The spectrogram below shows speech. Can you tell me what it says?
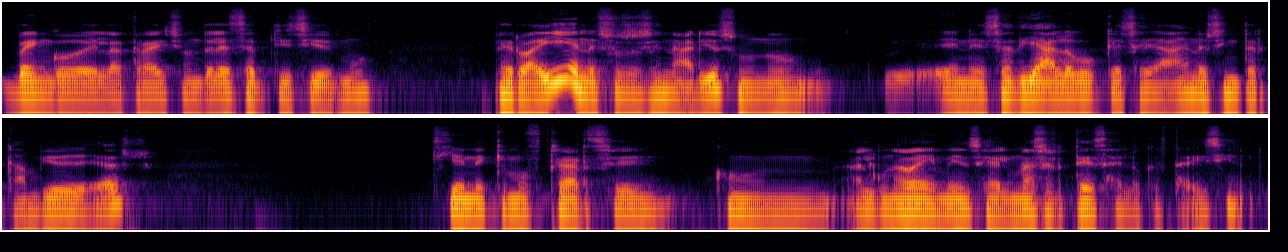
vengo de la tradición del escepticismo, pero ahí en esos escenarios uno, en ese diálogo que se da, en ese intercambio de ideas, tiene que mostrarse con alguna vehemencia, alguna certeza de lo que está diciendo.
